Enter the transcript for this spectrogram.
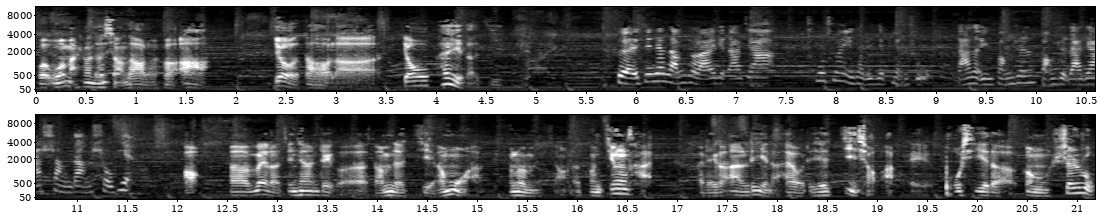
我我马上就想到了，说啊，又到了交配的季节。对，今天咱们就来给大家戳穿一下这些骗术，打打预防针，防止大家上当受骗。好，呃，为了今天这个咱们的节目啊，给听众们讲的更精彩，把这个案例呢，还有这些技巧啊，给剖析的更深入，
